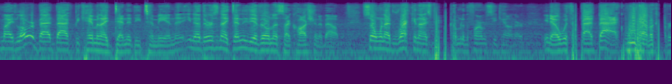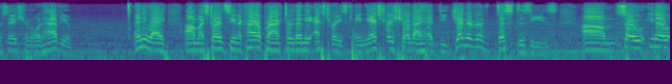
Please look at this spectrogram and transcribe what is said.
my lower bad back became an identity to me. And, you know, there is an identity of illness I caution about. So when I'd recognize people coming to the pharmacy counter, you know, with a bad back, we'd have a conversation, what have you. Anyway, um, I started seeing a chiropractor. Then the X-rays came. The X-rays showed I had degenerative disc disease. Um, so you know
